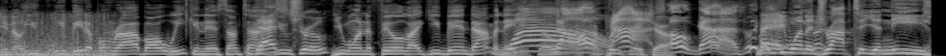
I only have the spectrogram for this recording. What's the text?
You know, you you beat up on Rob all week, and then sometimes That's you, true. You want to feel like you've been dominated. Wow. So No, I oh, appreciate gosh. y'all. Oh gosh, look Man, like you want to drop to your knees.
